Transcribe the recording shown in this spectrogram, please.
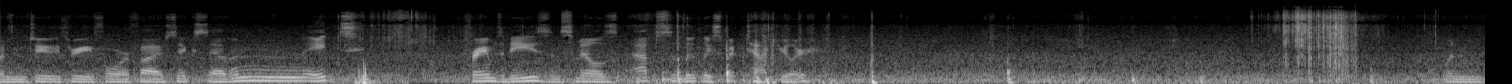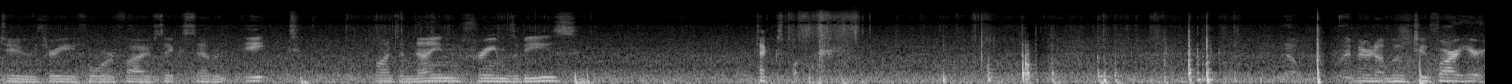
One, two, three, four, five, six, seven, eight frames of bees and smells absolutely spectacular. One, two, three, four, five, six, seven, eight. On to nine frames of bees. Textbook. No, I better not move too far here.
